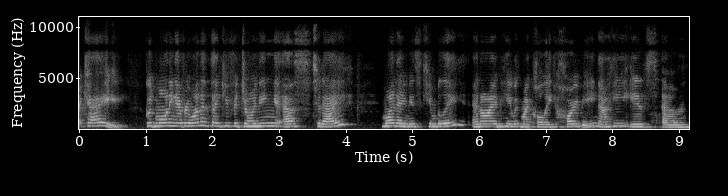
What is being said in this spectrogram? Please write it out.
Okay, good morning everyone and thank you for joining us today. My name is Kimberly and I am here with my colleague Hobie. Now he is um,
